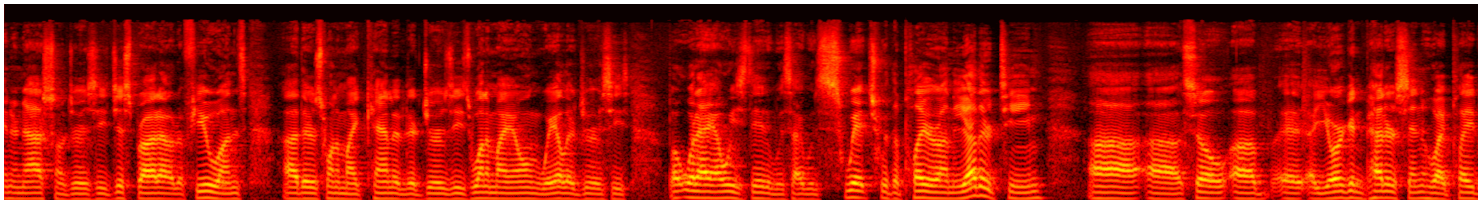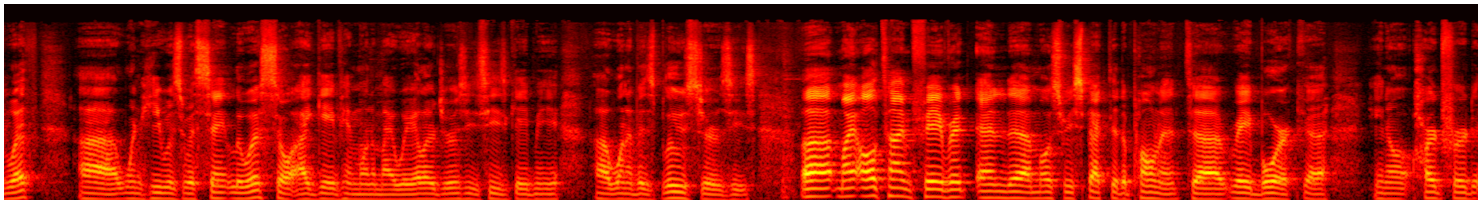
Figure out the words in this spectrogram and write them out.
international jerseys. Just brought out a few ones. Uh, there's one of my Canada jerseys, one of my own Whaler jerseys. But what I always did was I would switch with a player on the other team. Uh, uh, so a, a Jorgen Pettersson, who I played with, uh, when he was with St. Louis, so I gave him one of my Whaler jerseys. He gave me uh, one of his Blues jerseys. Uh, my all-time favorite and uh, most respected opponent, uh, Ray. Uh, you know, Hartford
